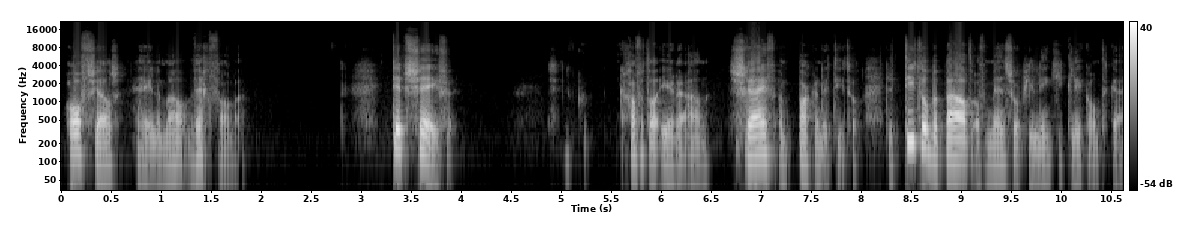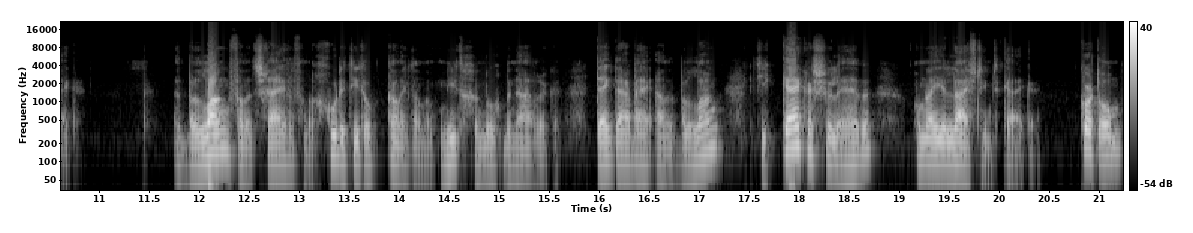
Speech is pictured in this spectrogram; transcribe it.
of zelfs helemaal wegvallen. Tip 7. Ik gaf het al eerder aan. Schrijf een pakkende titel. De titel bepaalt of mensen op je linkje klikken om te kijken. Het belang van het schrijven van een goede titel kan ik dan ook niet genoeg benadrukken. Denk daarbij aan het belang dat je kijkers zullen hebben om naar je livestream te kijken. Kortom,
